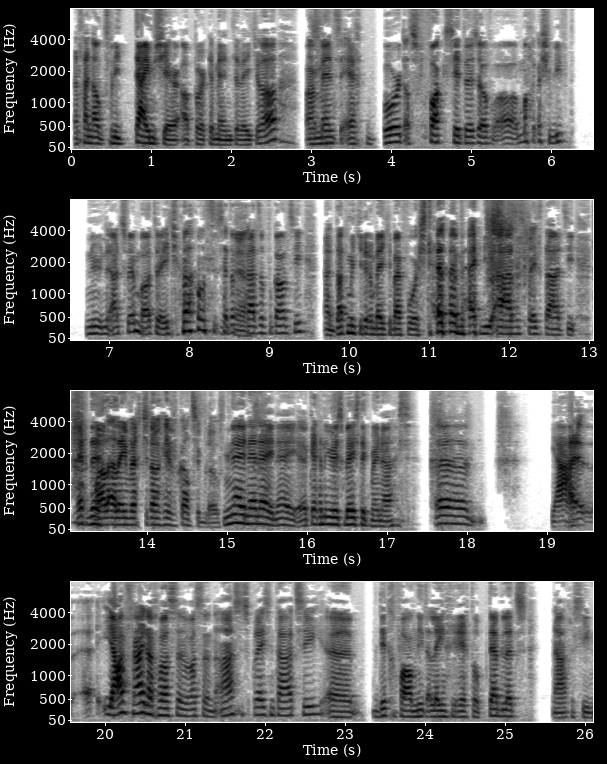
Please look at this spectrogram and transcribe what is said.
Dat gaan altijd van die timeshare appartementen, weet je wel. Waar mensen echt boord als fuck zitten, zo van, oh, mag ik alsjeblieft nu naar het zwembad, weet je wel. Want ze zijn toch ja. gratis op vakantie. Nou, dat moet je er een beetje bij voorstellen bij die ASUS-presentatie. De... Maar alleen werd je dan geen vakantie beloofd? Nee, nee, nee, nee. Ik krijg een USB-stick mee naar huis. Uh, ja, uh, ja, vrijdag was, was een ASUS-presentatie. Uh, in dit geval niet alleen gericht op tablets. En aangezien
